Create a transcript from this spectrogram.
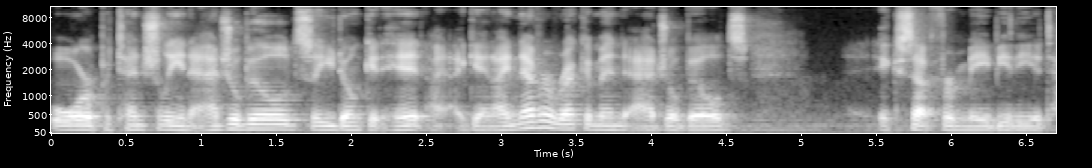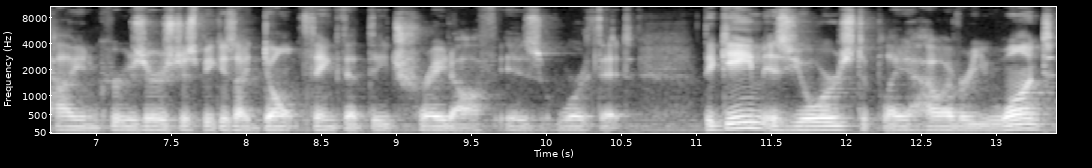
or potentially an agile build so you don't get hit. I, again, I never recommend agile builds except for maybe the Italian cruisers, just because I don't think that the trade off is worth it. The game is yours to play however you want,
